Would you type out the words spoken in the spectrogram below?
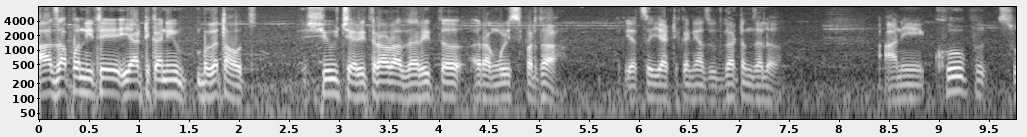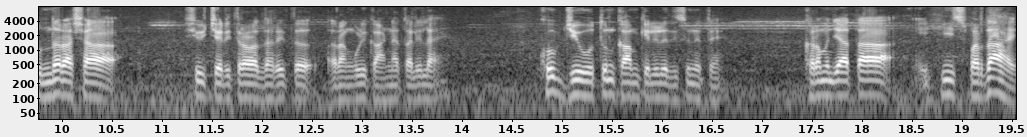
आज आपण इथे या ठिकाणी बघत आहोत शिवचरित्रावर आधारित रांगोळी स्पर्धा. याचं या ठिकाणी आज उद्घाटन झालं. आणि खूप सुंदर अशा शिवचरित्रावर आधारित रांगोळी काढण्यात आलेलं आहे. खूप जीव ओतून काम केलेलं दिसून येतं आहे खरं म्हणजे आता ही स्पर्धा आहे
